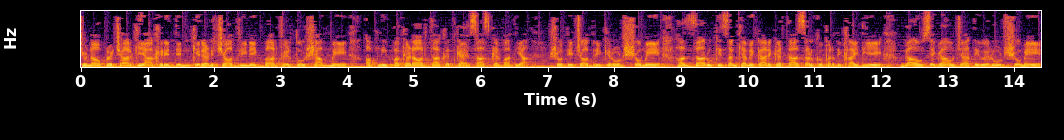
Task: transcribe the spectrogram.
चुनाव प्रचार के आखिरी दिन किरण चौधरी ने एक बार फिर तो शाम में अपनी पकड़ और ताकत का एहसास करवा दिया। श्रुति चौधरी के रोड शो में हज़ारों की संख्या में कार्यकर्ता सड़कों पर दिखाई दिए। गाँव से गाँव जाते हुए रोड शो में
